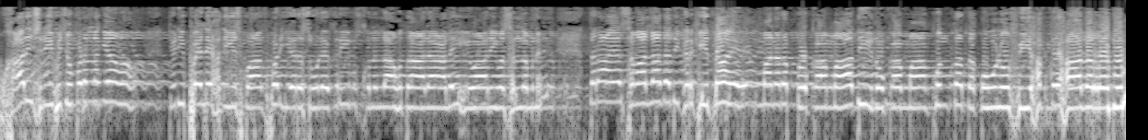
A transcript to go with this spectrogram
بخاری شریف چ پڑھن لگیا وا جڑی پہلے حدیث پاک پڑھی ہے رسول کریم صلی اللہ تعالی علیہ والہ وسلم نے، ترائے سوالاں دا ذکر کیتا ہے، من ربک ما دینک ما کنت تقول فی حق هذا الرجل؟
